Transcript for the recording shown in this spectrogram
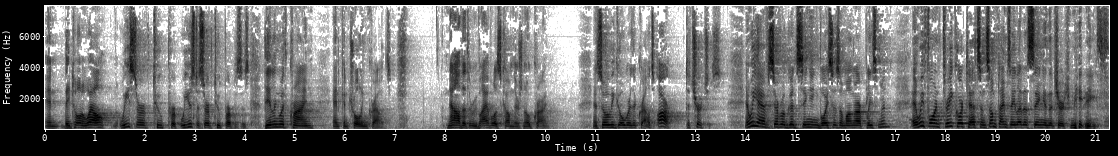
And they told him, well, we serve two pur- we used to serve two purposes, dealing with crime and controlling crowds. Now that the revival has come, there's no crime. And so we go where the crowds are, to churches. And we have several good singing voices among our policemen. And we formed three quartets, and sometimes they let us sing in the church meetings.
